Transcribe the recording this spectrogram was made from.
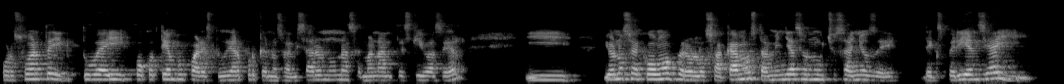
por suerte y tuve ahí poco tiempo para estudiar porque nos avisaron una semana antes que iba a ser. y yo no sé cómo, pero lo sacamos, también ya son muchos años de, experiencia y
